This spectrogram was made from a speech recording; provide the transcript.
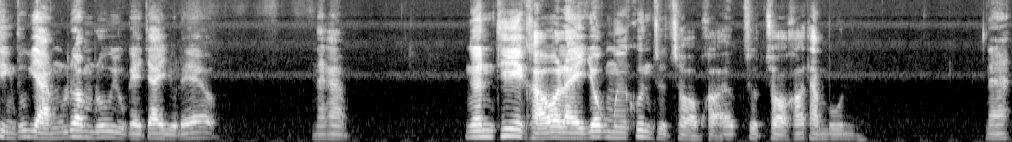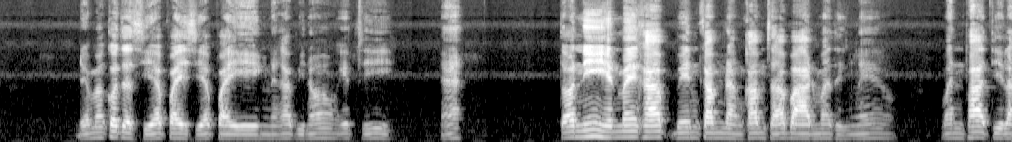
สิ่งทุกอย่างร่วมรู้อยู่แก่ใจอยู่แล้วนะครับ เงินที่เขาอะไรยกมือขึ้นสุดสอบเขาสุดสอบเขาทำบุญ นะ เดี๋ยวมันก็จะเสียไปเสียไปเองนะครับ พี่น้องเอฟซีนะตอนนี้เห็นไหมครับเวรกรรมดังคำสาบานมาถึงแล้ว วันพระทีไร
